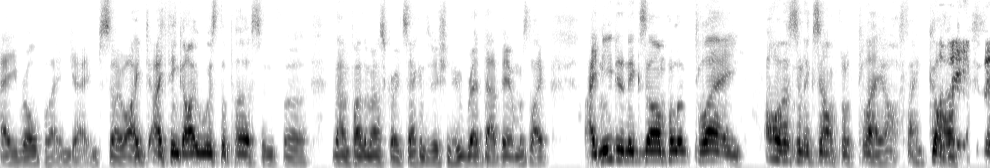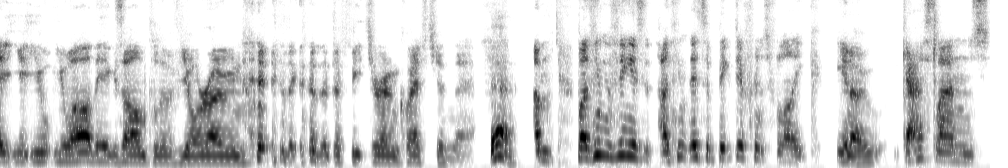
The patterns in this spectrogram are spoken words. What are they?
a role playing game. So I, I think I was the person for Vampire the Masquerade Second Edition who read that bit and was like, I need an example of play. Oh, that's an example of play. Oh, thank God. Well, you, you, you are the example of your own, the, defeat your own question there. Yeah. Um, but I think the thing is, I think there's a big difference for like, you know, Gaslands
